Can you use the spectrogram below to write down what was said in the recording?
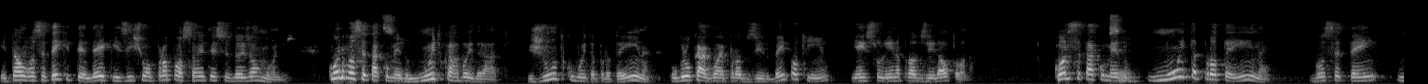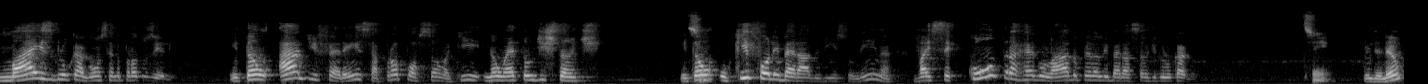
Então você tem que entender que existe uma proporção entre esses dois hormônios. Quando você está comendo Sim. muito carboidrato junto com muita proteína, o glucagon é produzido bem pouquinho e a insulina é produzida autônoma. Quando você está comendo Sim. muita proteína, você tem mais glucagon sendo produzido. Então, a diferença, a proporção aqui não é tão distante. Então, Sim. o que for liberado de insulina vai ser contrarregulado pela liberação de glucagon. Sim. Entendeu?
